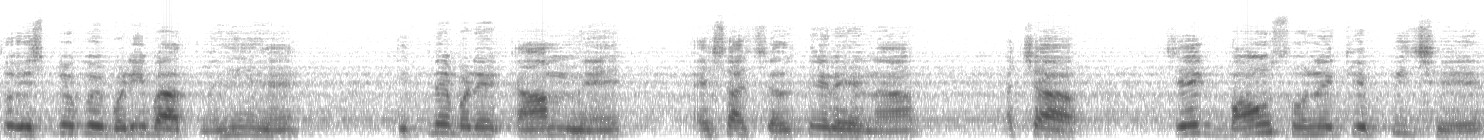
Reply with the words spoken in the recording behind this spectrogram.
तो इसमें कोई बड़ी बात नहीं है, इतने बड़े काम में ऐसा चलते रहना। अच्छा चेक बाउंस होने के पीछे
